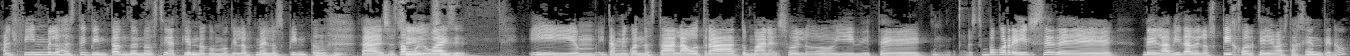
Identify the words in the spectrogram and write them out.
al fin me los estoy pintando, no estoy haciendo como que los, me los pinto. O sea, eso está Sí, muy guay. sí, sí. Y, em, y también cuando está la otra tumbada en el suelo y dice. Es un poco reírse de, de la vida de los pijos que lleva esta gente, ¿no?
